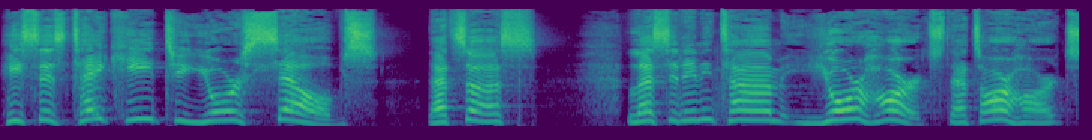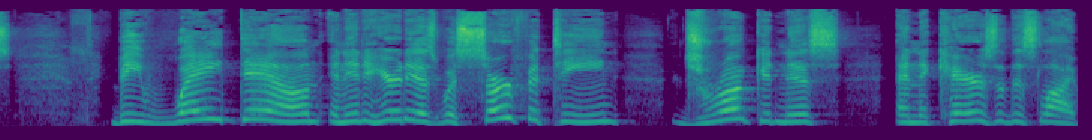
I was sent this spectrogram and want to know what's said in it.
He says, Take heed to yourselves. That's us. Lest at any time your hearts, that's our hearts, be weighed down, and it, here it is, with surfeiting, drunkenness, and the cares of this life.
